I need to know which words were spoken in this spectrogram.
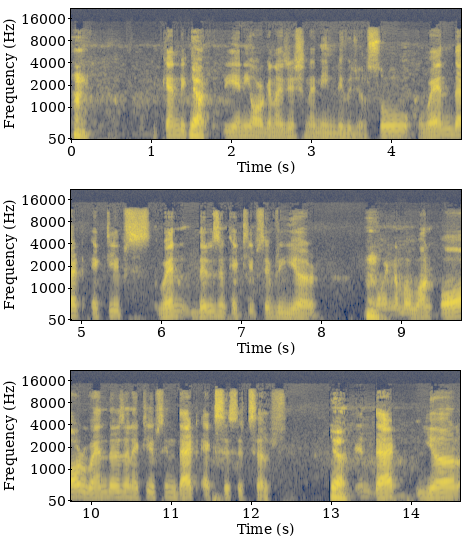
Hmm. it can be Yeah. be any organization, any individual. So, when that eclipse, when there is an eclipse every year, Hmm. point number one, or when there is an eclipse in that axis itself, Yeah. then that year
